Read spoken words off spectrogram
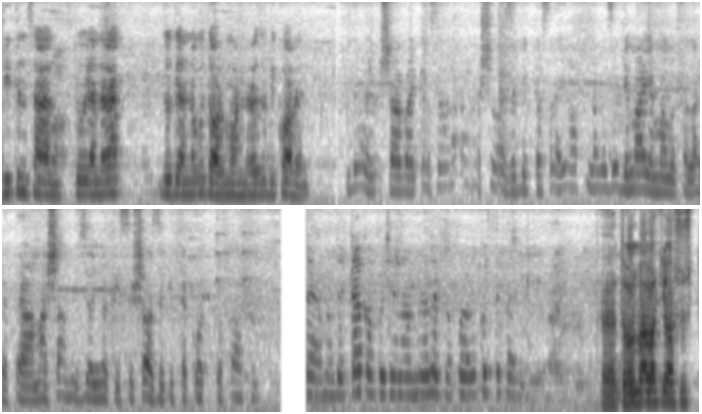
দিতেন চান তো এনারা যদি আনাকে ধর্ম, এনারা যদি করেন। সবাই কাছে সহযোগিতা চাই আপনাকে যদি মায়ের মমতা লাগাতে আমার স্বামীর জন্য কিছু সহযোগিতা করতে পারেন আমাদের টাকা পয়সা না আমরা লেখাপড়া করতে পারি হ্যাঁ, তোমার বাবা কি অসুস্থ?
